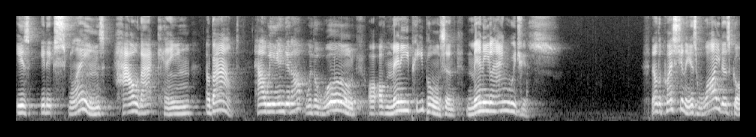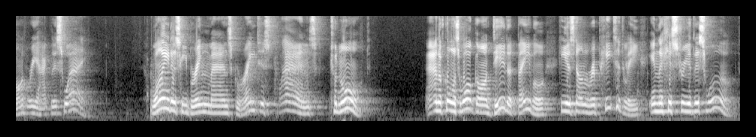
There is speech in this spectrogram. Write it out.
is it explains how that came about, how we ended up with a world of, many peoples and many languages. Now, the question is why does God react this way? Why does he bring man's greatest plans to naught? And of course, what God did at Babel, he has done repeatedly in the history of this world.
